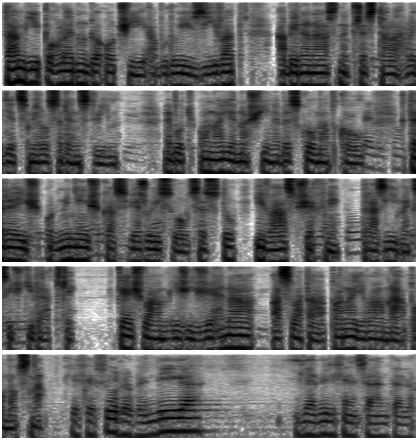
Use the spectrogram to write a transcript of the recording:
Tam jí pohlednu do očí a budu jí vzývat, aby na nás nepřestala hledět s milosedenstvím, neboť ona je naší nebeskou matkou, které již od nynějška svěřují svou cestu i vás všechny, drazí mexičtí bratři. Kéž vám Ježíš žehná a svatá Pana je vám nápomocna. Que Jesús los bendiga y la Virgen Santa los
